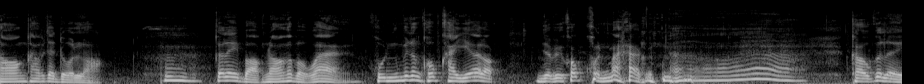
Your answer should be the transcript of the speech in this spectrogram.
น้องเขาจะโดนหลอกก็เลยบอกน้องเขาบอกว่า คุณก็ไม่ต้องคบใครเยอะหรอก อย่าไปคบคนมากอ๋อเขาก็เลย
